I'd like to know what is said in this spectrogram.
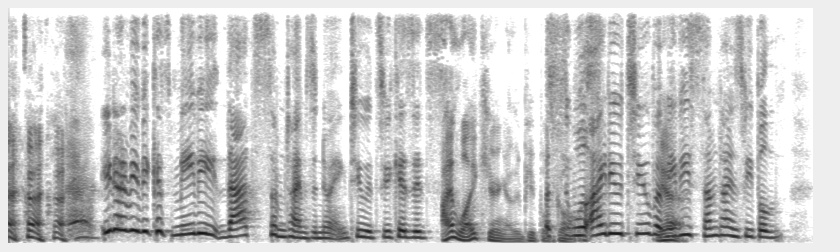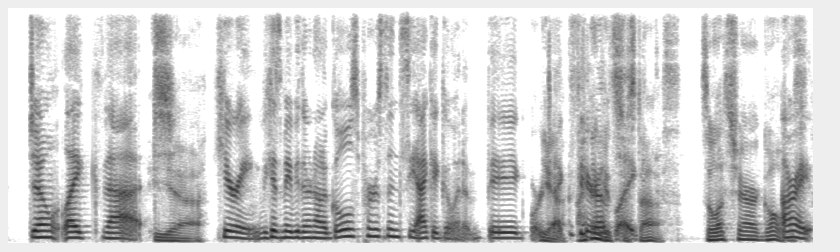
know what I mean? Because maybe that's sometimes annoying too. It's because it's I like hearing other people's goals. Well, I do too, but Yeah. maybe sometimes people don't like that Yeah. hearing because maybe they're not a goals person. See, I could go in a big Yeah. I vortex think here it's like, just us. So let's share our goals. All right.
